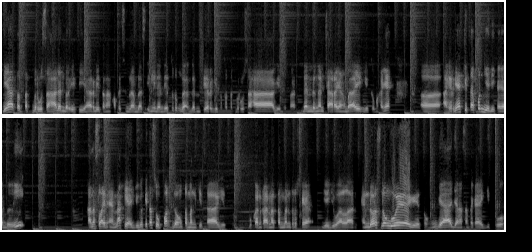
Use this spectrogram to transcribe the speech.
dia tetap berusaha dan berikhtiar di tengah COVID-19 ini dan dia tuh nggak gentir gitu tetap berusaha gitu kan. Dan dengan cara yang baik gitu. Makanya uh, akhirnya kita pun jadi kayak beli karena selain enak ya juga kita support dong teman kita gitu. Bukan karena temen terus kayak dia jualan endorse dong gue gitu. Enggak jangan sampai kayak gitu.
